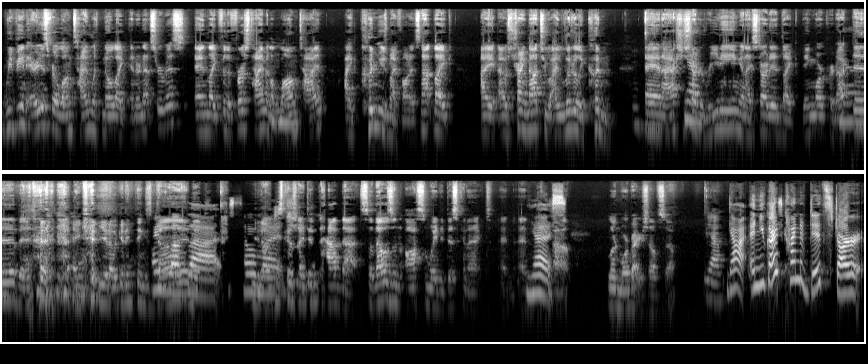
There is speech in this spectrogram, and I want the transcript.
We'd be in areas for a long time with no like internet service, and like for the first time in a Mhm. long time, I couldn't use my phone. It's not like I, I was trying not to. I literally couldn't. And I actually Yeah. started reading, and I started like being more productive, and, and get, you know getting things I done. I love and, that so you know, much. just because I didn't have that, so that was an awesome way to disconnect and and Yes. uh, learn more about yourself. So yeah. Yeah, and you guys kind of did start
